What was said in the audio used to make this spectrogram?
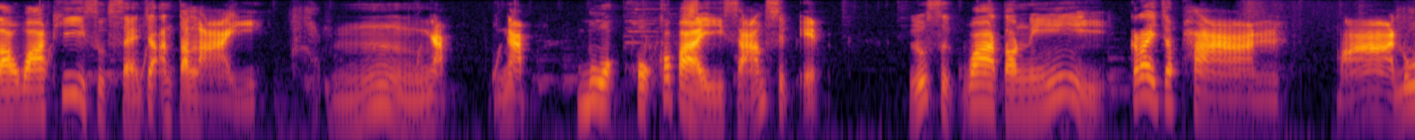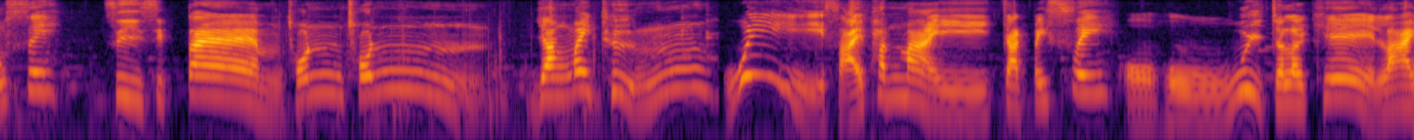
ลาวาที่สุดแสนจะอันตราย อืมงับงับบวก 6 เข้าไป 31 รู้สึกว่าตอนนี้ใกล้จะผ่าน มาดูสิ40 แต้ม ชนชน ยังไม่ถึง อุ้ย สายพันธุ์ใหม่จัดไปสิ โอ้โหจระเข้ลาย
